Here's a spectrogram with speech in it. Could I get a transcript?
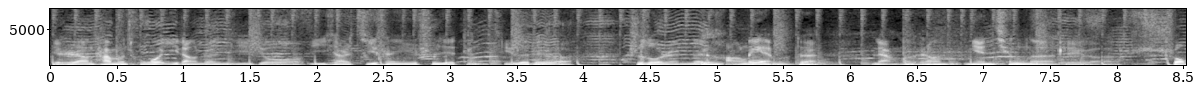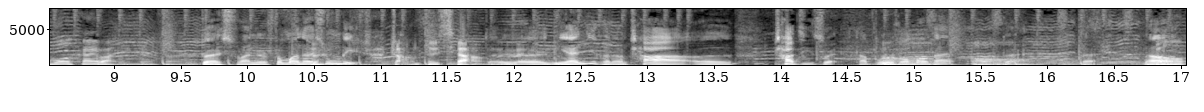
也是让他们通过一张专辑就一下跻身于世界顶级的这个制作人的行列嘛，对，两个非常年轻的这个双胞胎吧，应该算是，对，反正双胞胎兄弟，长得挺像的，对，呃，年纪可能差呃差几岁，他不是双胞胎，哦，对对，然后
